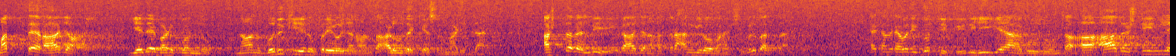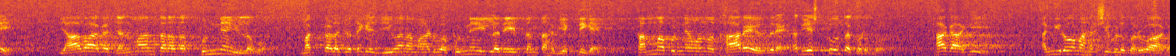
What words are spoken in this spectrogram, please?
ಮತ್ತೆ ರಾಜ ಎದೆ ಬಡ್ಕೊಂಡು ನಾನು ಬದುಕಿ ಏನು ಪ್ರಯೋಜನ ಅಂತ ಅಳುವುದಕ್ಕೆ ಶುರು ಮಾಡಿದ್ದಾನೆ. ಅಷ್ಟರಲ್ಲಿ ರಾಜನ ಹತ್ರ ಅಂಗಿರೋ ಮಹರ್ಷಿಗಳು ಬರ್ತಾರೆ. ಯಾಕಂದರೆ ಅವರಿಗೆ ಗೊತ್ತಿತ್ತು, ಇದು ಹೀಗೆ ಆಗುವುದು ಅಂತ. ಆ ಆ ದೃಷ್ಟಿಯಿಂದಲೇ ಯಾವಾಗ ಜನ್ಮಾಂತರದ ಪುಣ್ಯ ಇಲ್ಲವೋ, ಮಕ್ಕಳ ಜೊತೆಗೆ ಜೀವನ ಮಾಡುವ ಪುಣ್ಯ ಇಲ್ಲದೇ ಇದ್ದಂತಹ ವ್ಯಕ್ತಿಗೆ ತಮ್ಮ ಪುಣ್ಯವನ್ನು ಧಾರೆ ಎಳೆದರೆ ಅದು ಎಷ್ಟು ಅಂತ ಕೊಡ್ಬೋದು. ಹಾಗಾಗಿ ಅಂಗಿರೋ ಮಹರ್ಷಿಗಳು ಬರುವಾಗ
